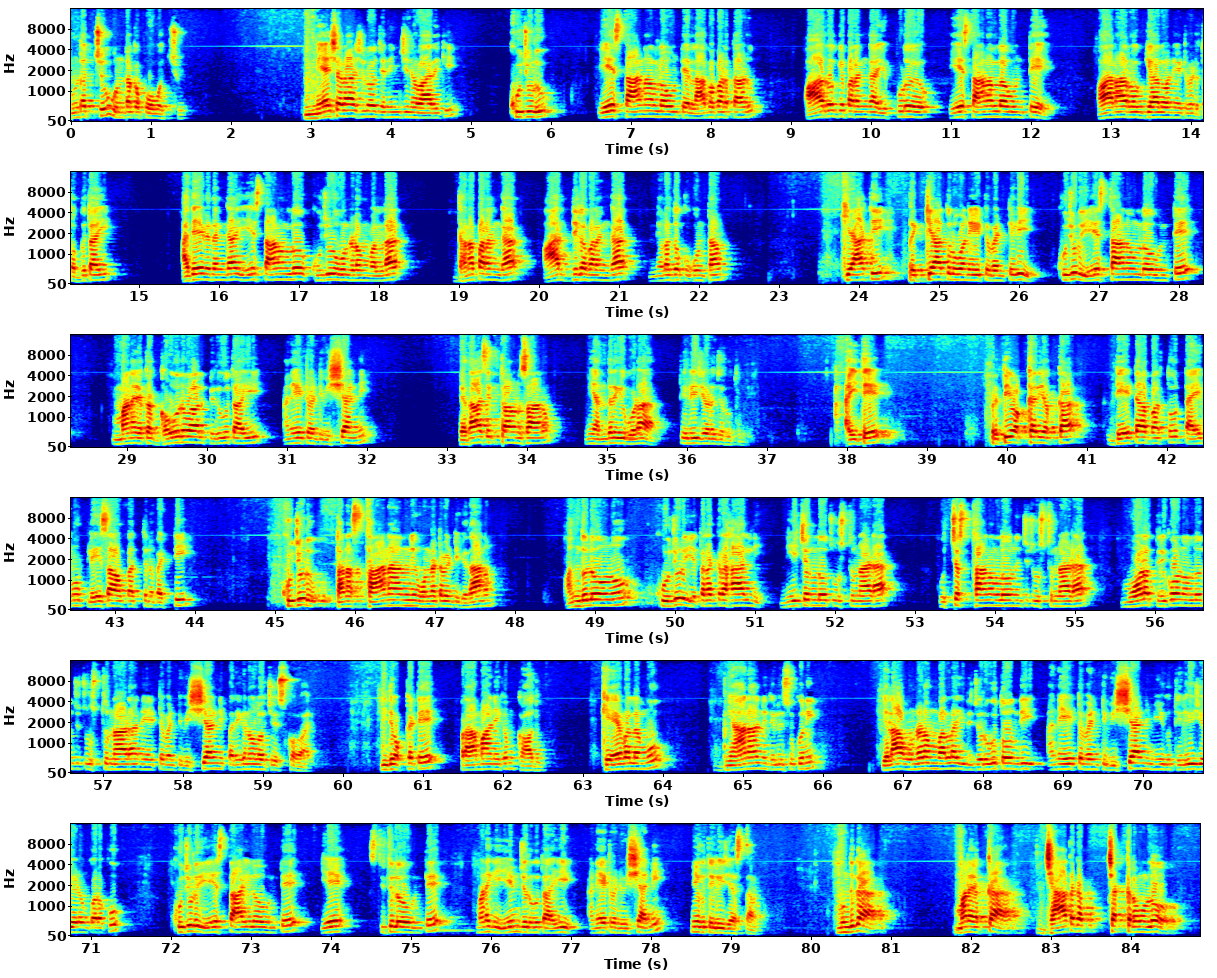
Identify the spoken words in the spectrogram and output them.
ఉండొచ్చు ఉండకపోవచ్చు. మేషరాశిలో జనించిన వారికి కుజుడు ఏ స్థానంలో ఉంటే లాభపడతాడు? ఆరోగ్యపరంగా ఎప్పుడు ఏ స్థానంలో ఉంటే అనారోగ్యాలు అనేటువంటి తగ్గుతాయి. అదేవిధంగా ఏ స్థానంలో కుజుడు ఉండడం వల్ల ధనపరంగా ఆర్థిక పరంగా నిలదొక్కుంటాం ఖ్యాతి ప్రఖ్యాతులు అనేటువంటివి కుజుడు ఏ స్థానంలో ఉంటే మన యొక్క గౌరవాలు పెరుగుతాయి అనేటువంటి విషయాన్ని యథాశక్తానుసారం మీ అందరికీ కూడా తెలియజేయడం జరుగుతుంది. అయితే ప్రతి ఒక్కరి యొక్క date of birth time place of బర్త్ను బట్టి కుజుడు తన స్థానాన్ని ఉన్నటువంటి విధానం అందులోనూ కుజుడు ఇతర గ్రహాల్ని నీచంలో చూస్తున్నాడా ఉచ్చస్థానంలో నుంచి చూస్తున్నాడా మూల త్రికోణంలోంచి చూస్తున్నాడా అనేటువంటి విషయాన్ని పరిగణనలో చేసుకోవాలి. ఇది ఒక్కటే ప్రామాణికం కాదు. కేవలము జ్ఞానాన్ని తెలుసుకుని ఇలా ఉండడం వల్ల ఇది జరుగుతోంది అనేటువంటి విషయాన్ని మీకు తెలియజేయడం కొరకు కుజుడు ఏ స్థాయిలో ఉంటే ఏ స్థితిలో ఉంటే మనకి ఏం జరుగుతాయి అనేటువంటి విషయాన్ని మీకు తెలియజేస్తాను. ముందుగా మన యొక్క జాతక చక్రంలో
